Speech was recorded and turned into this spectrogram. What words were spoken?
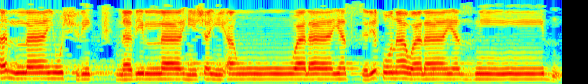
أَلَّا يُشْرِكْنَ بِاللَّهِ شَيْئًا وَلَا يَسْرِقْنَ وَلَا يَزْنِينَ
